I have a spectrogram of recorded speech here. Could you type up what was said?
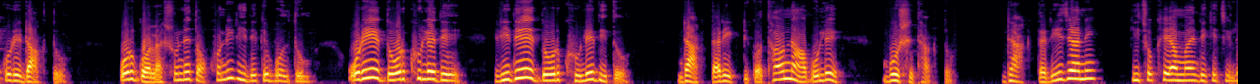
করে ডাকতো। ওর গলা শুনে তখনই হৃদেকে বলতুম, ওরে দৌড় খুলে দে, হৃদে দৌড় খুলে দিত ডাক্তার একটি কথাও না বলে বসে থাকতো। ডাক্তারই জানে কি চোখে আমায় দেখেছিল।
